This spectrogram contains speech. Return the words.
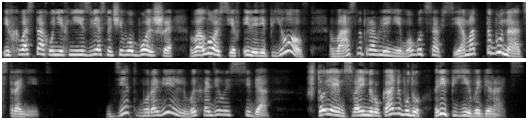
и в хвостах у них неизвестно чего больше, волосьев или репьев, вас направление могут совсем от табуна отстранить. Дед Муравель выходил из себя. Что я им своими руками буду репьи выбирать?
